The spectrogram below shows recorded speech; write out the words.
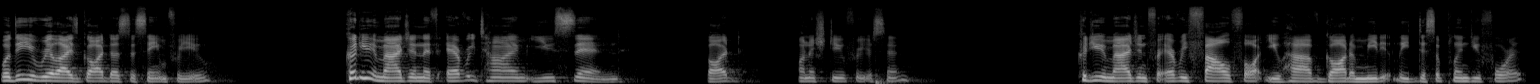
Well, do you realize God does the same for you? Could you imagine if every time you sinned, God punished you for your sin? Could you imagine for every foul thought you have, God immediately disciplined you for it?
